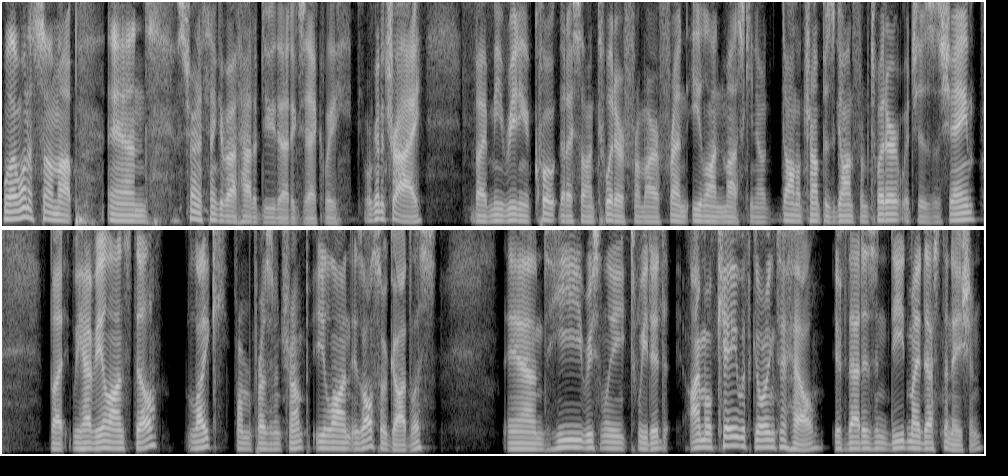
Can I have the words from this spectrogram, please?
Well, I want to sum up, and I was trying to think about how to do that exactly. We're going to try by me reading a quote that I saw on Twitter from our friend Elon Musk. You know, Donald Trump is gone from Twitter, which is a shame, but we have Elon still. Like former President Trump, Elon is also godless. And he recently tweeted, I'm okay with going to hell if that is indeed my destination,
